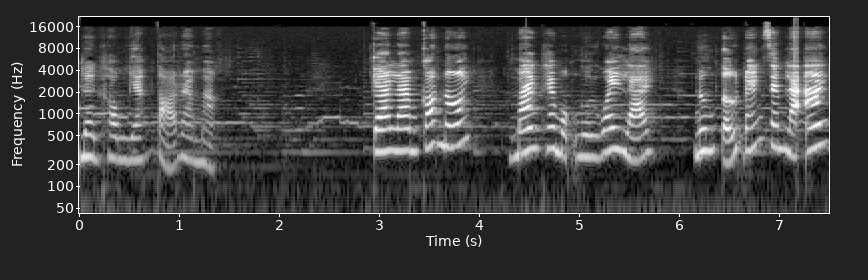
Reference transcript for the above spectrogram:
nên không dám tỏ ra mặt. Ca lam có nói, mang theo một người quay lại, nương tử đoán xem là ai?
